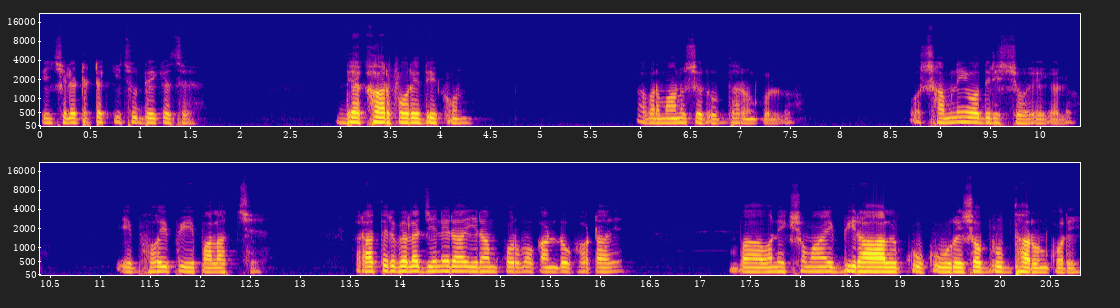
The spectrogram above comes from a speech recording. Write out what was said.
এই ছেলেটা একটা কিছু দেখেছে। দেখার পরে দেখুন, আবার মানুষের রূপ ধারণ করল। ওর সামনেই অদৃশ্য হয়ে গেল। এ ভয় পেয়ে পালাচ্ছে। রাতের বেলা জেনেরা এরম কর্মকাণ্ড ঘটায়। বা অনেক সময় বিড়াল, কুকুর এসব রূপ ধারণ করে।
